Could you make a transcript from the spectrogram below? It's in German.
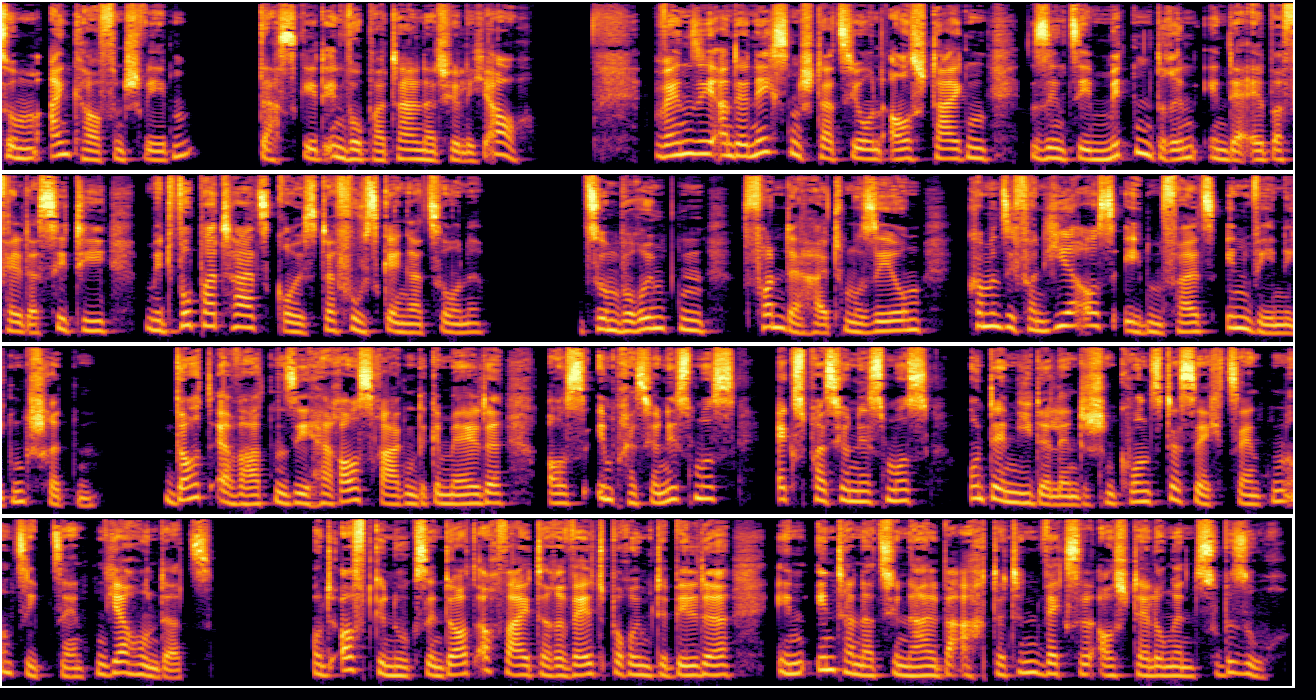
Zum Einkaufen schweben? Das geht in Wuppertal natürlich auch. Wenn Sie an der nächsten Station aussteigen, sind Sie mittendrin in der Elberfelder City mit Wuppertals größter Fußgängerzone. Zum berühmten Von der Heid Museum kommen Sie von hier aus ebenfalls in wenigen Schritten. Dort erwarten Sie herausragende Gemälde aus Impressionismus, Expressionismus und der niederländischen Kunst des 16. und 17. Jahrhunderts. Und oft genug sind dort auch weitere weltberühmte Bilder in international beachteten Wechselausstellungen zu Besuch.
